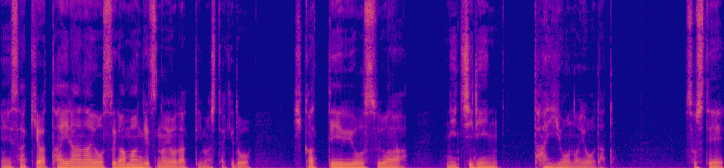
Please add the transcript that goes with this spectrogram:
えー、さっきは平らな様子が満月のようだって言いましたけど光っている様子は日輪太陽のようだと。そして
